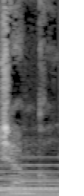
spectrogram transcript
Jungle.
